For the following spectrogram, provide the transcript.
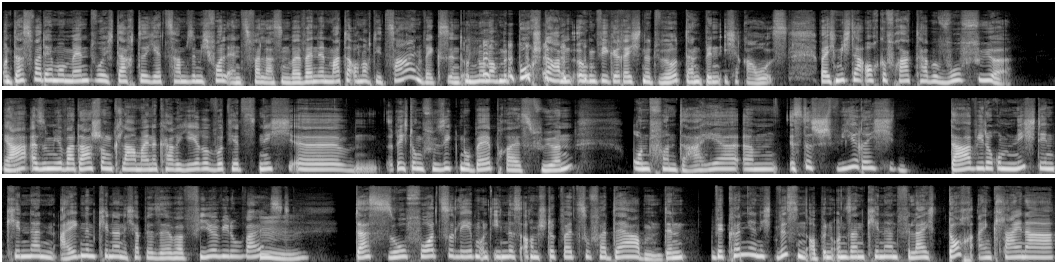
Und das war der Moment, wo ich dachte, jetzt haben sie mich vollends verlassen, weil wenn in Mathe auch noch die Zahlen weg sind und nur noch mit Buchstaben irgendwie gerechnet wird, dann bin ich raus. Weil ich mich da auch gefragt habe, wofür? Ja, also mir war da schon klar, meine Karriere wird jetzt nicht äh, Richtung Physik Nobelpreis führen. Und von daher ähm, ist es schwierig, da wiederum nicht den Kindern, den eigenen Kindern, ich habe ja selber vier, wie du weißt, mhm. das so vorzuleben und ihnen das auch ein Stück weit zu verderben. Denn wir können ja nicht wissen, ob in unseren Kindern vielleicht doch ein kleiner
